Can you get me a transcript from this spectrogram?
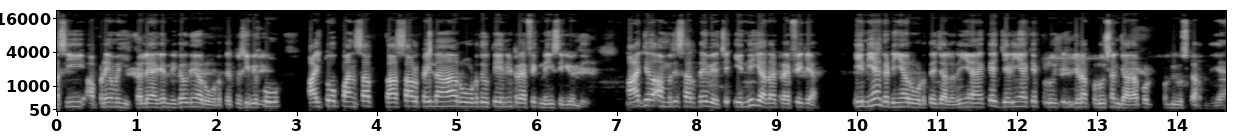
ਅਸੀਂ ਆਪਣੇ ਵਹੀਕਲ ਲੈ ਕੇ ਨਿਕਲਦੇ ਆ ਰੋਡ ਤੇ ਤੁਸੀਂ। ਵੇਖੋ ਅੱਜ ਤੋਂ 5-7 10 ਸਾਲ ਪਹਿਲਾਂ ਰੋਡ ਦੇ ਉੱਤੇ ਇੰਨੀ ਟ੍ਰੈਫਿਕ ਨਹੀਂ ਸੀਗੀ ਹੁੰਦੀ। ਅੱਜ ਅੰਮ੍ਰਿਤਸਰ ਦੇ ਵਿੱਚ ਇੰਨੀ ਜ਼ਿਆਦਾ ਟ੍ਰੈਫਿਕ ਆ ਇੰਨੀਆਂ ਗੱਡੀਆਂ ਰੋਡ ਤੇ ਚੱਲ ਰਹੀਆਂ ਕਿ ਜਿਹੜੀਆਂ ਕਿ ਪੋਲੂਸ਼ਨ ਜਿਹੜਾ ਪੋਲੂਸ਼ਨ ਜ਼ਿਆਦਾ ਪ੍ਰੋਡਿਊਸ ਕਰਦੀ ਹੈ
